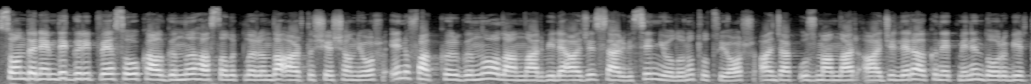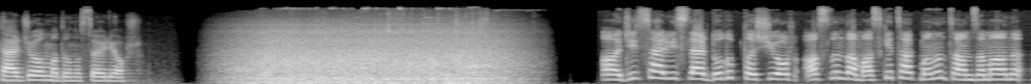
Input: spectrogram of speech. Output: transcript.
Son dönemde grip ve soğuk algınlığı hastalıklarında artış yaşanıyor. En ufak kırgınlığı olanlar bile acil servisin yolunu tutuyor. Ancak uzmanlar acillere akın etmenin doğru bir tercih olmadığını söylüyor. Acil servisler dolup taşıyor. Aslında maske takmanın tam zamanı.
